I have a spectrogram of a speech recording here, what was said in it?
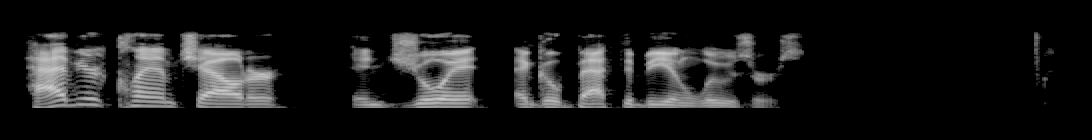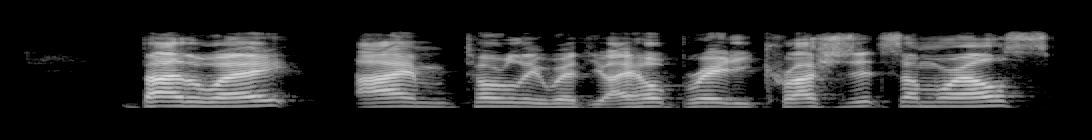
Have your clam chowder, enjoy it, and go back to being losers. By the way, I'm totally with you. I hope Brady crushes it somewhere else,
